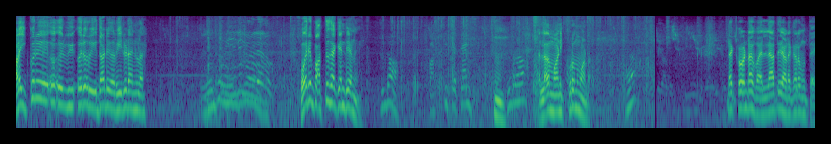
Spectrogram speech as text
അട ഇക്കൊരു ഒരു ഇതായിട്ട് റീലിടാനുള്ള ഒരു പത്ത് സെക്കൻഡ് ആണ്. അല്ലാതെ മണിക്കൂറൊന്നും വേണ്ട. ഇതൊക്കെ വേണ്ട വല്ലാത്തൊരു അടക്കറ മുത്തേ.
